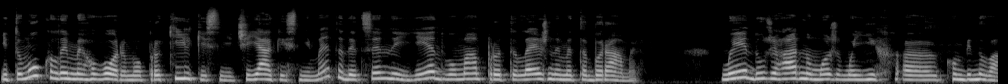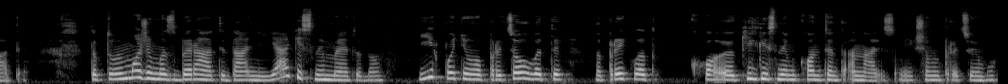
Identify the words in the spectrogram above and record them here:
І тому, коли ми говоримо про кількісні чи якісні методи, це не є двома протилежними таборами. Ми дуже гарно можемо їх е, комбінувати. Тобто ми можемо збирати дані якісним методом, і їх потім опрацьовувати, наприклад, кількісним контент-аналізом, якщо ми працюємо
